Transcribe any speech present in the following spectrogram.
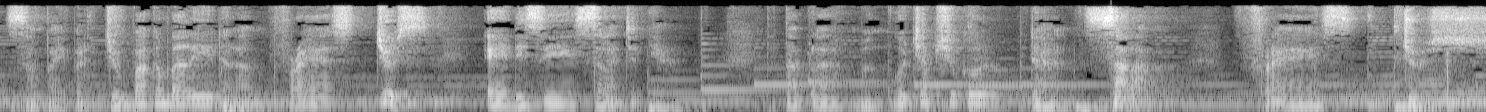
Sampai berjumpa kembali dalam Fresh Juice edisi selanjutnya. Tetaplah mengucap syukur dan salam Fresh Juice.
